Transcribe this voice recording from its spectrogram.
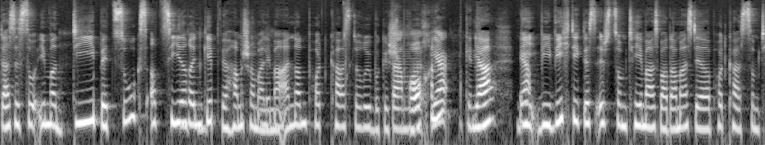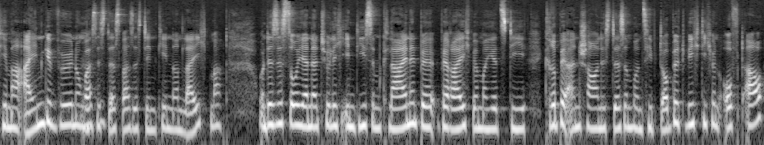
dass es so immer die Bezugserzieherin gibt. Wir haben schon mal in einem anderen Podcast darüber Damals- gesprochen. ja, genau. Ja, wie, Ja. wie wichtig das ist zum Thema, es war damals der Podcast zum Thema Eingewöhnung, Mhm. was ist das, was es den Kindern leicht macht. Und das ist so ja natürlich in diesem kleinen Be Bereich, wenn wir jetzt die Grippe anschauen, ist das im Prinzip doppelt wichtig und oft auch,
